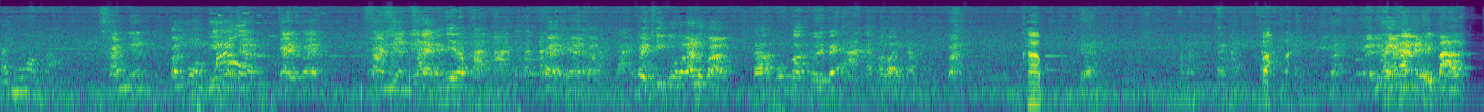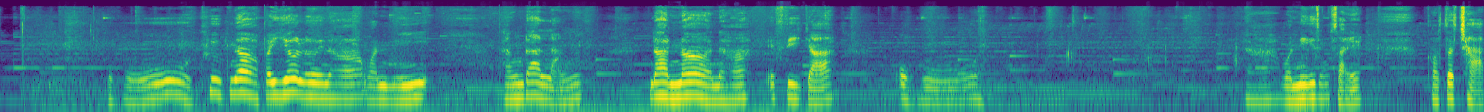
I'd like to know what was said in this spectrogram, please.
บ้านม่วงเหรอคานเงินปั้นม่วงนี่ก็จะไกลไปคานเงินก็อะไรได้กันที่เราผ่านมาใช่ไหม ใช่ใช่ครับได้ไปกินตรงนั้นหรือเปล่าก็ผมก็เคยไปอ่านครับอร่อยครับไปครับเดี๋ยวไปครับไปไปไปด้วยให้กันท่านนะเอ่ยปากโอ้โห คืบหน้าไปเยอะเลยนะฮะ วันนี้ทั้งด้านหลังด้านหน้านะฮะเอฟซีจ๋าโอ้โหนะฮะวันนี้สงสัยเขาจะฉาบ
